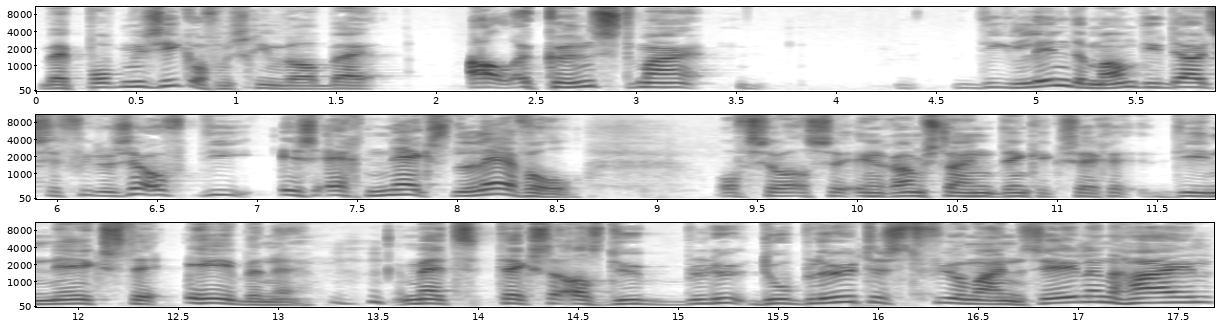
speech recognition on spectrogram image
bij popmuziek. Of misschien wel bij alle kunst. Maar die Lindeman, die Duitse filosoof, die is echt next level. Of zoals ze in Ramstein, denk ik, zeggen, die nächste Ebene. Met teksten als Du, du blühtest für mein Seelenheil,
